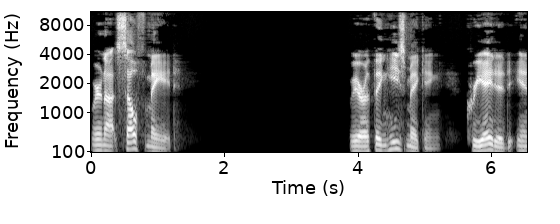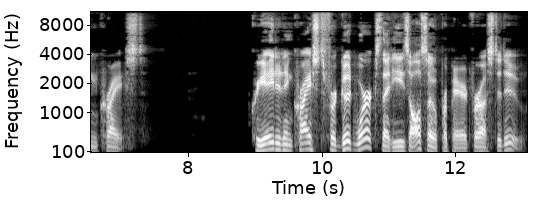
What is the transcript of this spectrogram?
We're not self made. We are a thing He's making, created in Christ. Created in Christ for good works that He's also prepared for us to do.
